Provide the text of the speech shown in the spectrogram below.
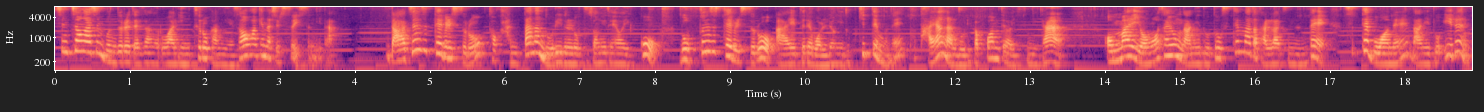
신청하신 분들을 대상으로 한 인트로 강의에서 확인하실 수 있습니다. 낮은 스텝일수록 더 간단한 놀이들로 구성이 되어 있고 높은 스텝일수록 아이들의 원령이 높기 때문에 더 다양한 놀이가 포함되어 있습니다. 엄마의 영어 사용 난이도도 스텝마다 달라지는데 스텝 1의 난이도 1은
